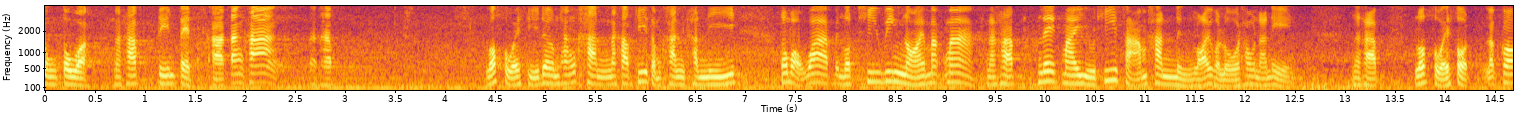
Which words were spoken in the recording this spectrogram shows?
ลงตัวนะครับตีนเป็ดขาตั้งข้างนะครับรถสวยสีเดิมทั้งคันนะครับ ที่สำคัญคันนี้ต้องบอกว่าเป็นรถที่วิ่งน้อยมากๆนะครับ เลขไมล์อยู่ที่ 3,100 กว่าโลเท่านั้นเองนะครับ รถสวยสดแล้วก็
